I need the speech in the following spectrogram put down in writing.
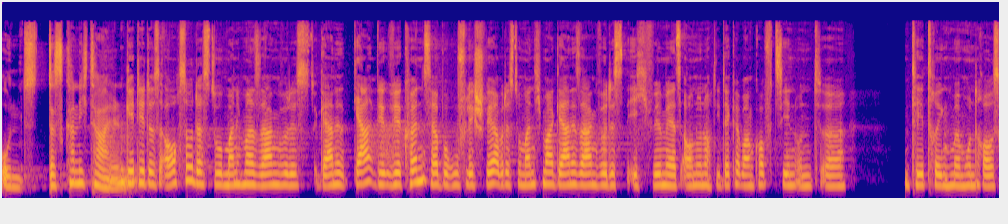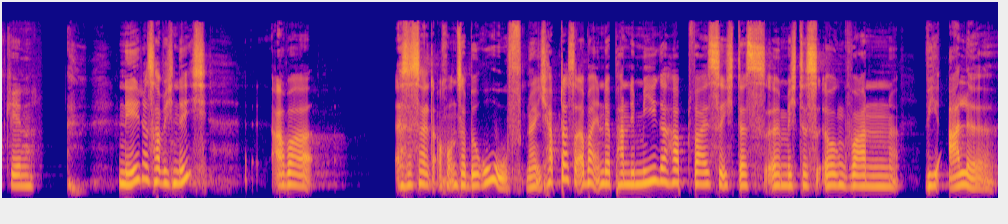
Und das kann ich teilen. Geht dir das auch so, dass du manchmal sagen würdest, gerne, ger wir, wir können es ja beruflich schwer, aber dass du manchmal gerne sagen würdest, ich will mir jetzt auch nur noch die Decke über den Kopf ziehen und äh, einen Tee trinken, mit dem Hund rausgehen? Nee, das habe ich nicht. Aber es ist halt auch unser Beruf. Ne? Ich habe das aber in der Pandemie gehabt, weiß ich, dass äh, mich das irgendwann wie alle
